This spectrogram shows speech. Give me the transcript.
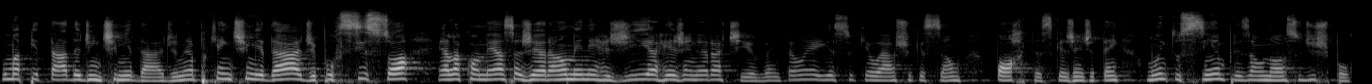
uma pitada de intimidade, né? Porque a intimidade por si só ela começa a gerar uma energia regenerativa. Então é isso que eu acho que são portas que a gente tem muito simples ao nosso dispor.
